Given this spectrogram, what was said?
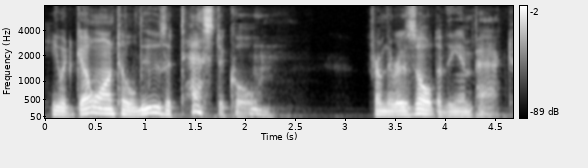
he would go on to lose a testicle Hmm. from the result of the impact.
